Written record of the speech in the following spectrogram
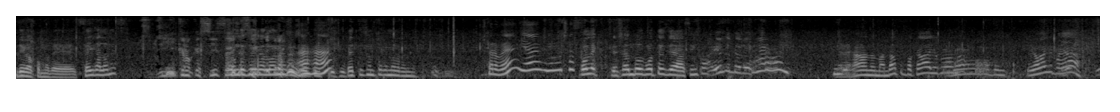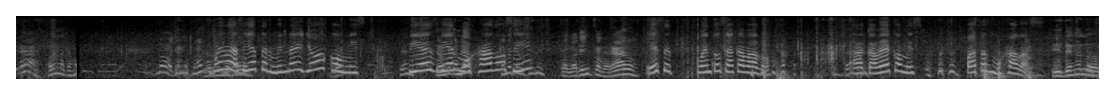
Digo, como de 6 galones. Sí, creo que sí. Son de 6 galones. Ajá. Este es un poco más grande. Pero ven, ya vi muchos. Ponle que son dos botes de a 5. Ahí donde me dejaron. Me dejaron el mandato para acá, yo creo, ¿no? Yo vaya para allá. Mira. Ahora la caja. No, ya vamos. Bueno, así ya terminé yo con mis pies ¿Te vas a bien mojados, sí. Colorín colorado. Ese cuento se ha acabado. Acabé con mis patas mojadas. Y déjalos.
